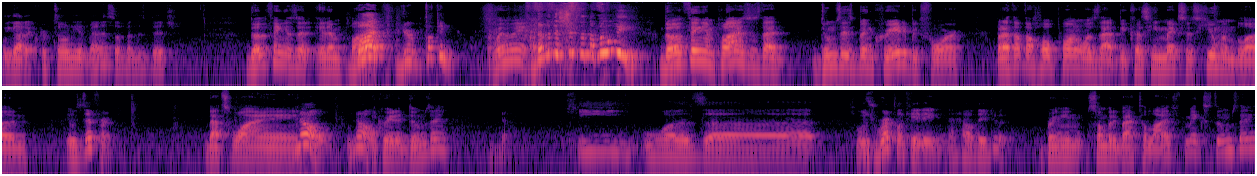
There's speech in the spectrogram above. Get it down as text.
We got a Kryptonian menace up in this bitch." The other thing is that it implies. But you're fucking Wait, wait. none of this shit's in the movie. The other thing implies is that Doomsday's been created before, but I thought the whole point was that because he mixes human blood, It was different. that's why No, no. he created Doomsday. No, he was uh he was replicating how they do it. Bringing somebody back to life makes Doomsday.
